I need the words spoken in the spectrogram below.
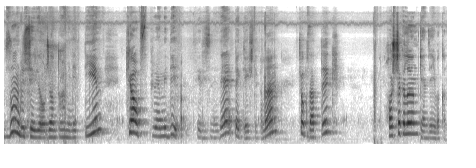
uzun bir seri olacağını tahmin ettiğim Keops Piramidi serisinde bekleyişte kalın. Çok uzattık. Hoşçakalın. Kendinize iyi bakın.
